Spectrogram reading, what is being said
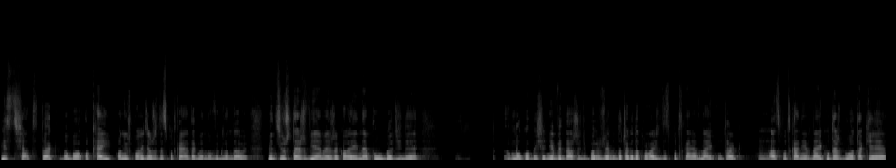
jest siat, tak? No bo okej, on już powiedział, że te spotkania tak będą wyglądały, więc już też wiemy, że kolejne pół godziny mogłoby się nie wydarzyć, bo już wiemy do czego doprowadzić, do spotkania w Nike, tak? A spotkanie w Nike też było takie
